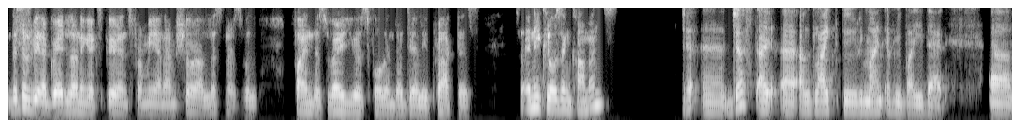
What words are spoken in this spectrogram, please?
This has been a great learning experience for me, and I'm sure our listeners will find this very useful in their daily practice. So, any closing comments? Uh, just, I, uh, I would like to remind everybody that uh,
